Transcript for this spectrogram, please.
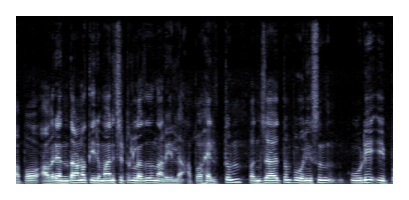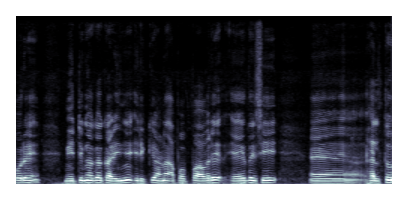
അപ്പോൾ അവരെന്താണോ തീരുമാനിച്ചിട്ടുള്ളത് എന്നറിയില്ല അപ്പോൾ ഹെൽത്തും പഞ്ചായത്തും പോലീസും കൂടി ഇപ്പോൾ ഒരു മീറ്റിങ്ങൊക്കെ കഴിഞ്ഞ് ഇരിക്കുകയാണ്. അപ്പോൾ ഇപ്പോൾ അവർ ഏകദേശം ഈ ഹെൽത്ത്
